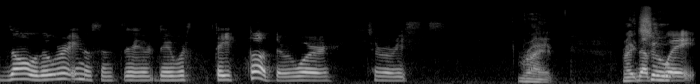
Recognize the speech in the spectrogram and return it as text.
No, they were innocent. They they were they thought they were terrorists. Right, right. That's so, why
